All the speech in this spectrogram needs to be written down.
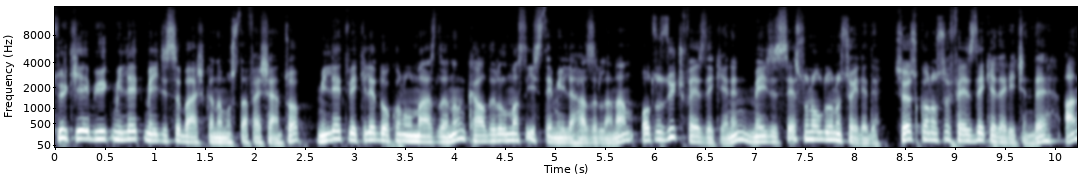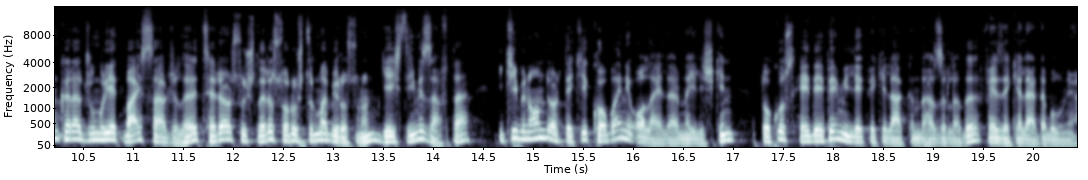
Türkiye Büyük Millet Meclisi Başkanı Mustafa Şentop, milletvekili dokunulmazlığının kaldırılması istemiyle hazırlanan 33 fezlekenin meclise sunulduğunu söyledi. Söz konusu fezlekeler içinde Ankara Cumhuriyet Başsavcılığı Terör Suçları Soruşturma Bürosu'nun geçtiğimiz hafta 2014'teki Kobani olaylarına ilişkin 9 HDP milletvekili hakkında hazırladığı fezlekelerde bulunuyor.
